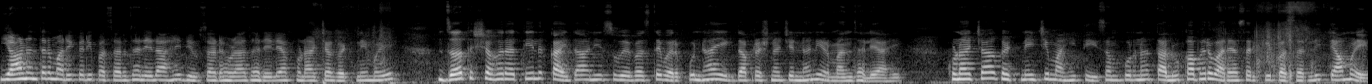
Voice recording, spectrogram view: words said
यानंतर मारेकरी पसार झालेला आहे. दिवसाढवळा झालेल्या खुणाच्या घटनेमुळे जत शहरातील कायदा आणि सुव्यवस्थेवर पुन्हा एकदा प्रश्नचिन्ह निर्माण झाले आहे. खुणाच्या घटनेची माहिती संपूर्ण तालुकाभर वाऱ्यासारखी पसरली त्यामुळे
